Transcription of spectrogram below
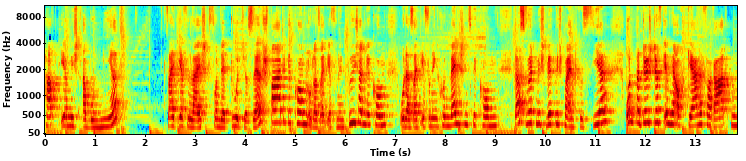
habt ihr mich abonniert? Seid ihr vielleicht von der Do-it-yourself-Sparte gekommen oder seid ihr von den Büchern gekommen oder seid ihr von den Conventions gekommen? Das würde mich wirklich mal interessieren. Und natürlich dürft ihr mir auch gerne verraten,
